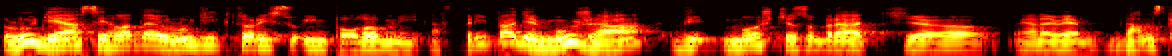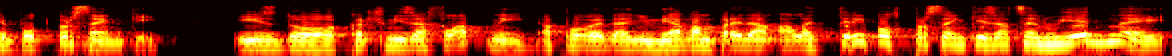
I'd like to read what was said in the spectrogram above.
ľudia si hľadajú ľudí, ktorí sú im podobní. A v prípade muža vy môžete zobrať, eh, ja neviem, dámske podprsenky ísť do krčmy za chlapmi a povedať im, ja vám predám ale tri podprsenky za cenu jednej.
